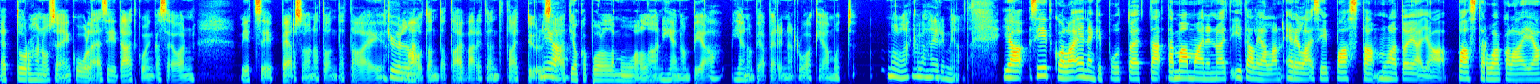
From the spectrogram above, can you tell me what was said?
Että turhan usein kuulee siitä, että kuinka se on vitsi persoonatonta tai Kyllä. mautonta tai väritöntä tai tylsää. Että joka puolella muualla on hienompia, hienompia perinneruokia, mutta me ollaan ehkä mm. vähän eri mieltä. Ja siitä kun ollaan ennenkin puhuttu, että tämä on maininnut, että Italialla on erilaisia pastamuotoja ja pastaruokalaja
